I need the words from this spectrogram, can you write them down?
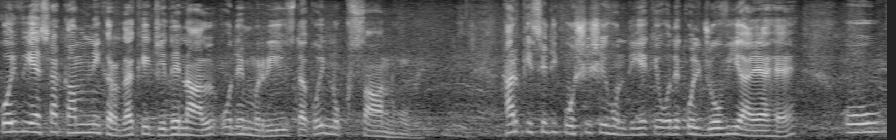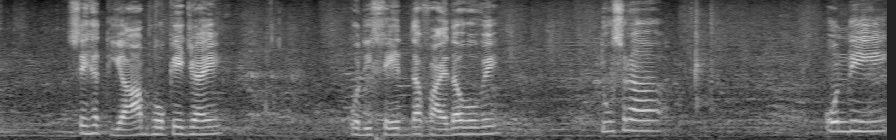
ਕੋਈ ਵੀ ਐਸਾ ਕੰਮ ਨਹੀਂ ਕਰਦਾ ਕਿ ਜਿਹਦੇ ਨਾਲ ਉਹਦੇ ਮਰੀਜ਼ ਦਾ ਕੋਈ ਨੁਕਸਾਨ ਹੋਵੇ। ਹਰ ਕਿਸੇ ਦੀ ਕੋਸ਼ਿਸ਼ ਇਹ ਹੁੰਦੀ ਹੈ ਕਿ ਉਹਦੇ ਕੋਲ ਜੋ ਵੀ ਆਇਆ ਹੈ ਉਹ ਸਿਹਤਯਾਬ ਹੋ ਕੇ ਜਾਏ, ਉਹਦੀ ਸਿਹਤ ਦਾ ਫਾਇਦਾ ਹੋਵੇ। ਦੂਸਰਾ, ਉਹਦੀ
